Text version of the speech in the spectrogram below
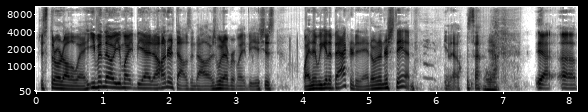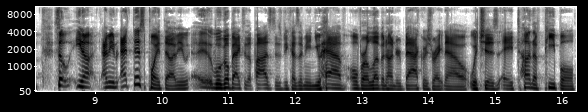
Just throw it all away. Even though you might be at $100,000, whatever it might be. It's just, why didn't we get a backer today? I don't understand. you know? So, yeah. Yeah. Uh, so, you know, I mean, at this point, though, I mean, uh, we'll go back to the positives because, I mean, you have over 1,100 backers right now, which is a ton of people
